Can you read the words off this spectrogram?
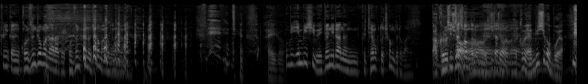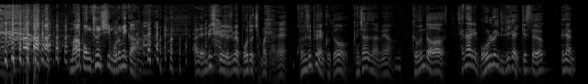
그러니까 권순종은 알아도 권순표는 처음 들어보는 아이고. MBC 외전이라는 그 제목도 처음 들어봐요. 아, 그렇죠. 진짜 처음 들어봐요. 어, 진짜 진짜. 처음. 예. 그럼 MBC가 뭐야? 마봉춘 씨 모릅니까? 아니, MBC 그 요즘에 보도 정말 잘해. 권순표 앵커도 괜찮은 사람이에요. 그분도 새날이 모를 리가 있겠어요? 그냥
